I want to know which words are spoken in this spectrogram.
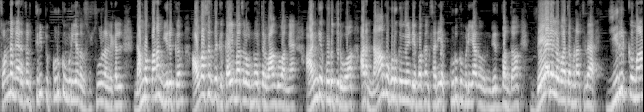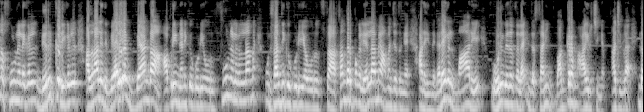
சொன்ன நேரத்தில் திருப்பி கொடுக்க முடியாத சூழ்நிலைகள் நம்ம பணம் இருக்கும் அவசரத்துக்கு கை மாத்துல இன்னொருத்தர் வாங்குவாங்க அங்க கொடுத்துருவோம் ஆனா நாம கொடுக்க வேண்டிய பக்கம் சரியா கொடுக்க முடியாத ஒரு நிர்பந்தம். வேலையில பார்த்தோம்னா சில இறுக்கமான சூழ்நிலைகள் நெருக்கடிகள் அதனால இது வேலையே வேண்டாம் அப்படின்னு நினைக்கக்கூடிய ஒரு சூழ்நிலைகள் எல்லாமே உங்க சந்திக்கக்கூடிய ஒரு சந்தர்ப்பங்கள் எல்லாமே அமைஞ்சதுங்க. ஆனால் இந்த நிலைகள் மாறி ஒரு விதத்துல இந்த சனி வக்ரம் ஆயிருச்சுங்க. ஆச்சுங்களா? இந்த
